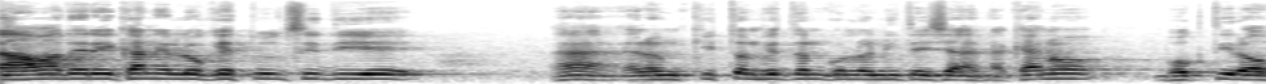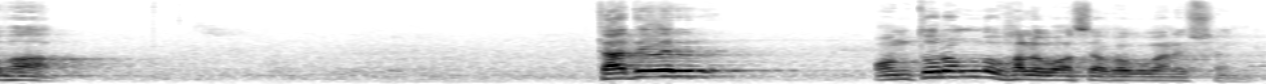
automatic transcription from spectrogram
আমাদের এখানে লোকে তুলসী দিয়ে হ্যাঁ এরকম কীর্তন ফীর্তন করল নিতে চায় না। কেন? ভক্তির অভাব। তাদের অন্তরঙ্গ ভালোবাসা ভগবানের সঙ্গে।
